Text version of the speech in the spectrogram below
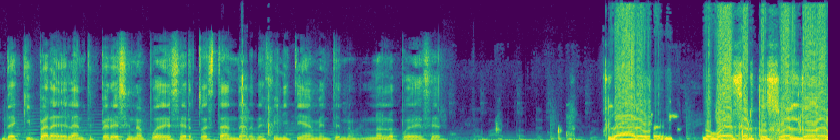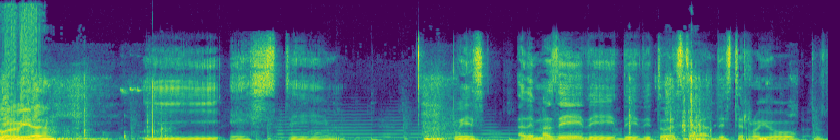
de aquí para adelante, pero ese no puede ser tu estándar, definitivamente no, no lo puede ser. Claro, no puede ser tu sueldo de por vida. Y este, pues, además de, de, de, toda esta, de este rollo pues,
